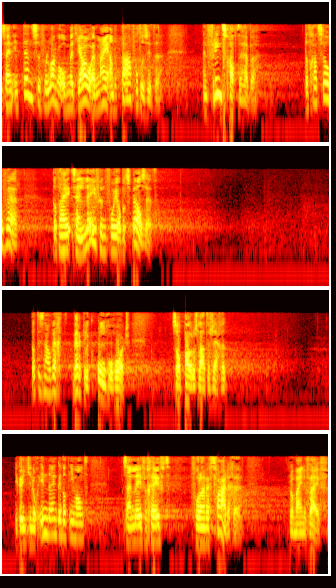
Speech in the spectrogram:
Zijn intense verlangen om met jou en mij aan de tafel te zitten en vriendschap te hebben, dat gaat zo ver dat hij zijn leven voor je op het spel zet. Dat is nou werkelijk ongehoord, zal Paulus laten zeggen. Je kunt je nog indenken dat iemand zijn leven geeft voor een rechtvaardige. Romeinen 5.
